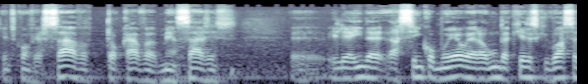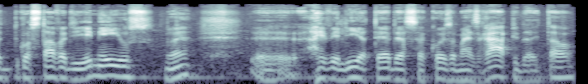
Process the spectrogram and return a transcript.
a gente conversava, trocava mensagens. É, ele ainda, assim como eu, era um daqueles que gosta, gostava de e-mails, não é? é revelia até dessa coisa mais rápida e tal.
